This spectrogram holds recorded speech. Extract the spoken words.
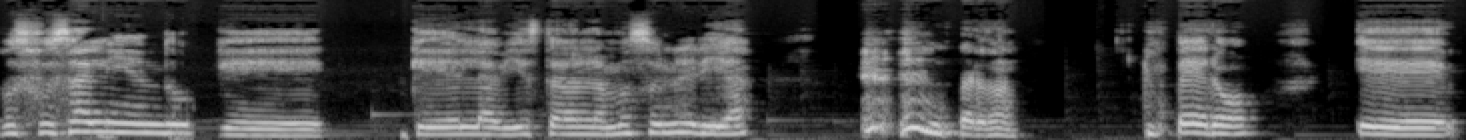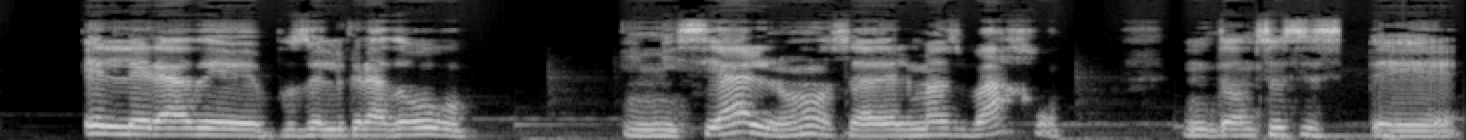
pues fue saliendo que, que él había estado en la masonería, perdón, pero eh, él era de, pues, del grado inicial, ¿no? O sea, del más bajo. Entonces, este,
